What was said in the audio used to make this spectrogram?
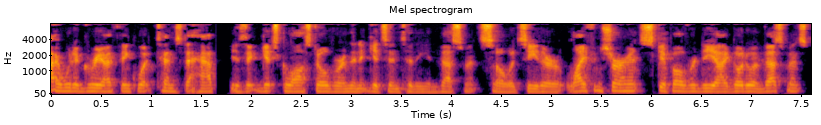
I would agree. I think what tends to happen is it gets glossed over and then it gets into the investment. So it's either life insurance, skip over DI, go to investments,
